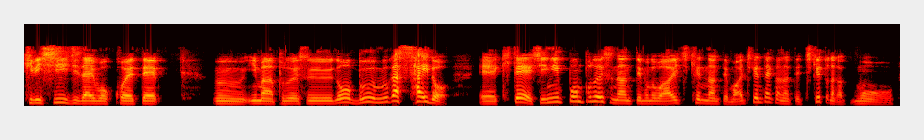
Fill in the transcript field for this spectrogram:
ー、厳しい時代を超えて、うん、今、プロレスのブームが再度、えー、来て、新日本プロレスなんてものは愛知県なんても愛知県大会なんてチケットなんかもう、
